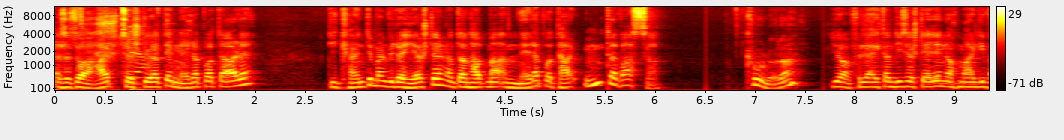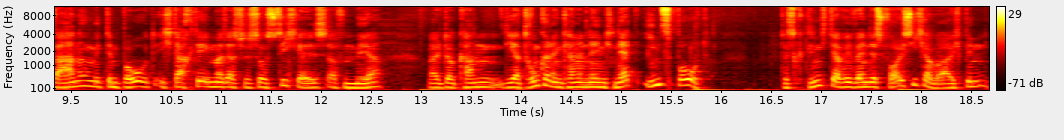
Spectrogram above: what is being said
Also so halb zerstörte Netherportale. Die könnte man wieder herstellen und dann hat man ein Netherportal unter Wasser. Cool, oder? Ja, vielleicht an dieser Stelle nochmal die Warnung mit dem Boot. Ich dachte immer, dass es so sicher ist auf dem Meer, weil da kann, die Ertrunkenen können nämlich nicht ins Boot. Das klingt ja, wie wenn das voll sicher war. Ich bin,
